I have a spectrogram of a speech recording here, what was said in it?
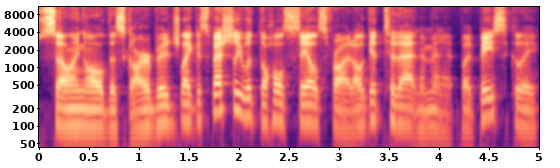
selling all this garbage. Like especially with the whole sales fraud. I'll get to that in a minute. But basically,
